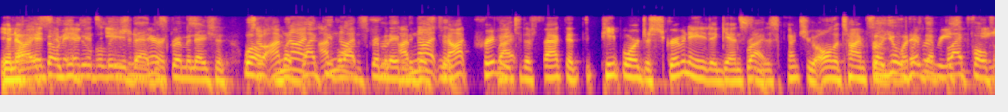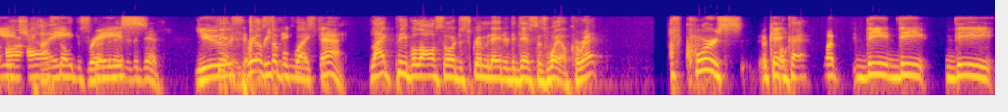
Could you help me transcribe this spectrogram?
You know, right, it's, so you do believe Asian that Americans. discrimination. Well, so I'm not, black people I'm not, are discriminated I'm not too, not privy right? to the fact that people are discriminated against right. in this country all the time for so you whatever that reason. Black folks age, are also height, discriminated race, against. Youth, real simple question. like that. Black people also are discriminated against as well, correct? Of course. Okay. Okay. But the the the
